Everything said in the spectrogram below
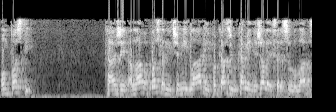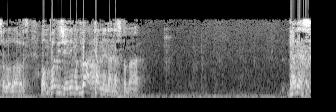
on posti. Kaže, Allahu poslaniće mi gladni pokazuju kamenje, žale se Resulullah sallallahu alaihi On podiže njemu dva kamena na stomaku. Danas,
